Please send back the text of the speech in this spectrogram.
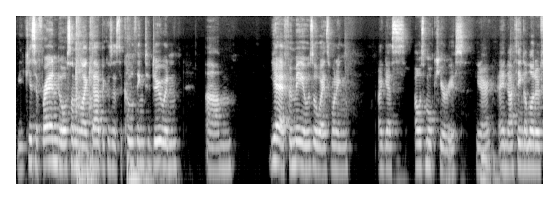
you kiss a friend or something like that because it's a cool thing to do. And um, yeah, for me, it was always wanting, I guess, I was more curious, you know, and I think a lot of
